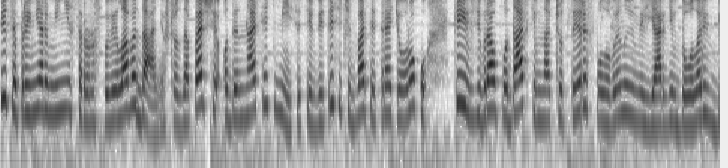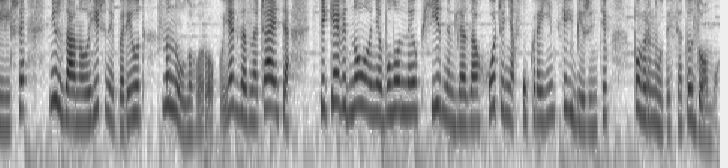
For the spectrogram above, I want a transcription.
Віце-прем'єр-міністр розповіла виданню, що за перші 11 місяців 2023 року Київ зібрав податків на 4,5 мільярдів доларів більше ніж за аналогічний період минулого року. Як зазначається, стійке відновлення було необхідним для заохочення українських біженців повернутися додому.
